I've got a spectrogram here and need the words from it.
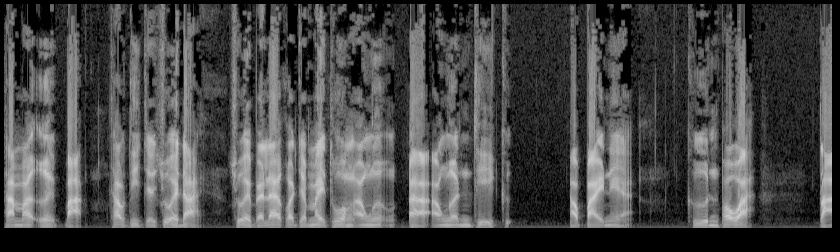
ถ้ามาเอ่ยปากเท่าที่จะช่วยได้ ช่วยไปแล้วก็จะไม่ทวงเอาเงินเอาเงินที่เอาไปเนี่ย คืนเพราะว่า ตา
